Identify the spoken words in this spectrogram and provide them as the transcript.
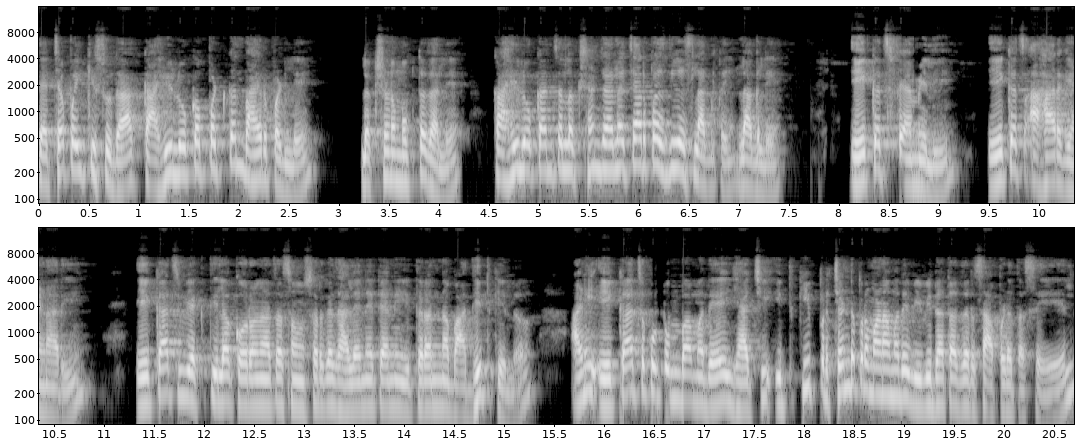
त्याच्यापैकी सुद्धा काही लोक पटकन बाहेर पडले लक्षणं मुक्त झाले. काही लोकांचं लक्षण जायला चार पाच दिवस लागते लागले. एकच फॅमिली एकच आहार घेणारी एकाच व्यक्तीला कोरोनाचा संसर्ग झाल्याने त्याने इतरांना बाधित केलं आणि एकाच कुटुंबामध्ये ह्याची इतकी प्रचंड प्रमाणामध्ये विविधता जर सापडत असेल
